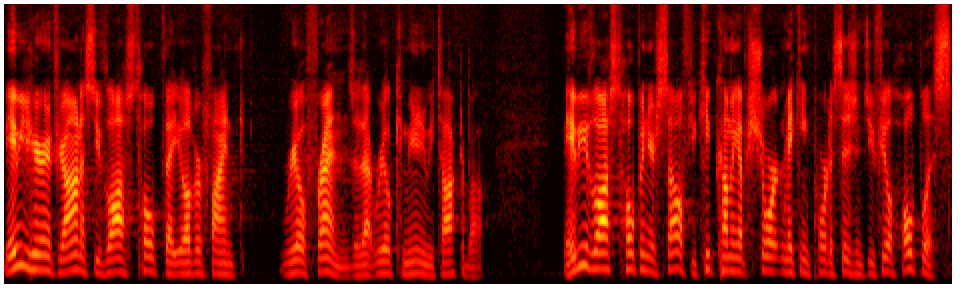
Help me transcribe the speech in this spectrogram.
Maybe you're here, and if you're honest, you've lost hope that you'll ever find real friends or that real community we talked about. Maybe you've lost hope in yourself. You keep coming up short and making poor decisions. You feel hopeless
